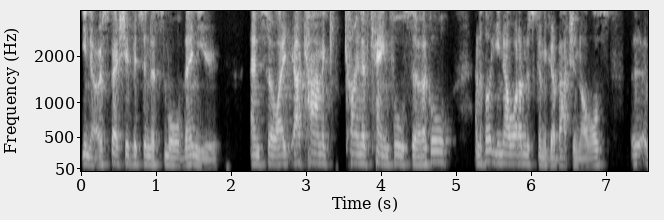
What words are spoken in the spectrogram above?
you know, especially if it's in a small venue. And so I, I kind of kind of came full circle, and I thought, you know what, I'm just going to go back to novels. Uh,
